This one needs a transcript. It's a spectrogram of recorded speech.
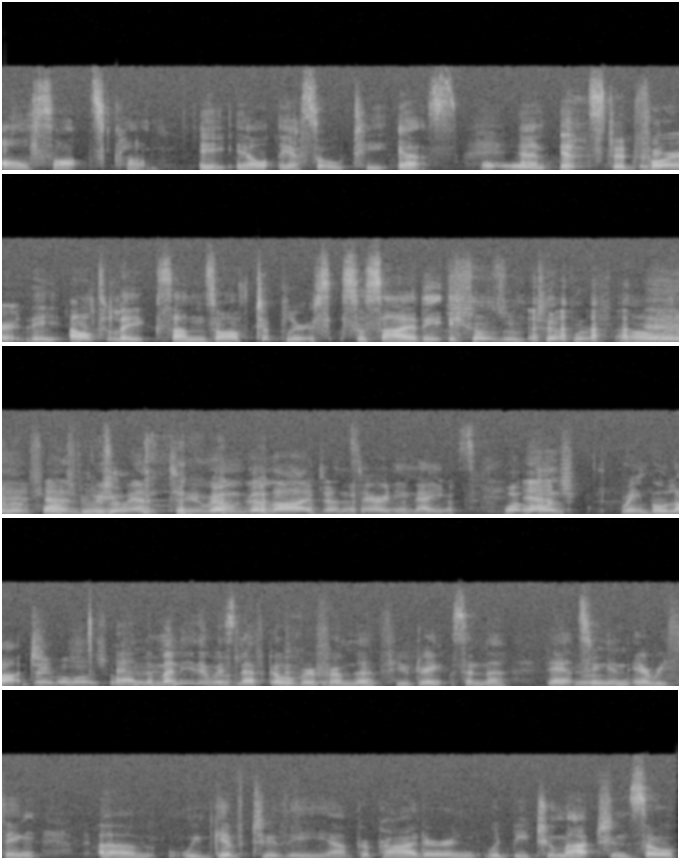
Alsots Club, A-L-S-O-T-S. Uh-oh. And it stood for the Alta Lake Sons of Tipplers Society. Sons of Tipplers. now wait a minute, Florence and we went to Rainbow Lodge on Saturday nights. What lodge? Rainbow Lodge. Rainbow Lodge, and the money that was left over from the few drinks and the dancing Yeah. and everything, um, we'd give to the uh, proprietor and would be too much. And so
